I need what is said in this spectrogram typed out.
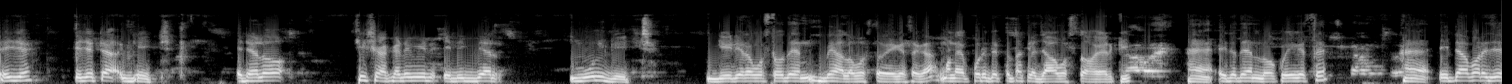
এই যে এই যে একটা গেট এটা হলো শিশু একাডেমির এদিক দেওয়ার মূল গেট গেটের অবস্থা দেন বেহাল অবস্থা হয়ে গেছে গা। মানে পরিত্যক্ত থাকলে যা অবস্থা হয় আর কি। হ্যাঁ। এটা দেন লক হয়ে গেছে। হ্যাঁ এটা আবার এই যে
